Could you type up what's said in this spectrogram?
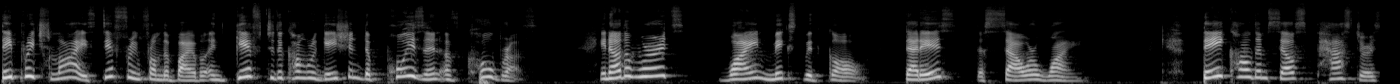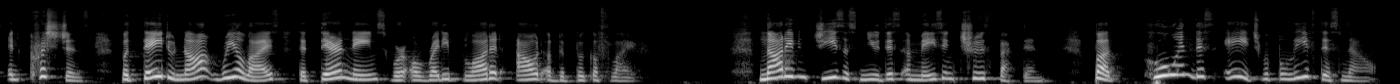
They preach lies differing from the Bible and give to the congregation the poison of cobras. In other words, wine mixed with gall, that is, the sour wine. They call themselves pastors and Christians, but they do not realize that their names were already blotted out of the book of life. Not even Jesus knew this amazing truth back then. But who in this age would believe this now?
